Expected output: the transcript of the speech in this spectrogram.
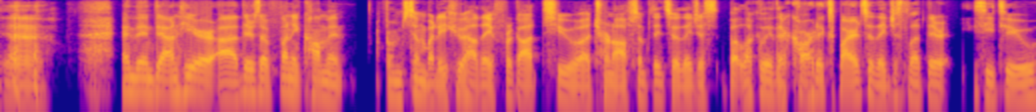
Yeah. and then down here, uh, there's a funny comment from somebody who how they forgot to uh, turn off something, so they just. But luckily, their card expired, so they just let their EC2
